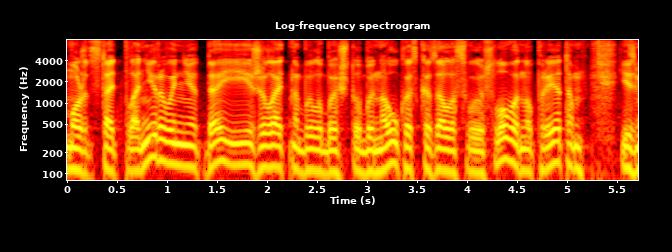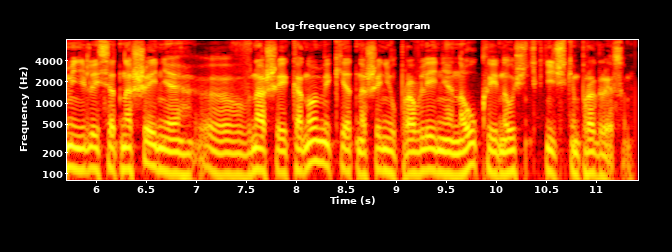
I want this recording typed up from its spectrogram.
может стать планирование, да и желательно было бы, чтобы наука сказала свое слово, но при этом изменились отношения э, в нашей экономике, отношения управления наукой и научно-техническим прогрессом.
